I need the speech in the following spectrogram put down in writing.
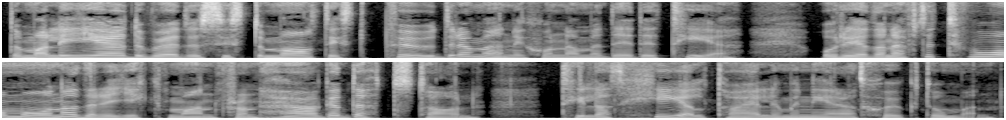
De allierade började systematiskt pudra människorna med DDT och redan efter två månader gick man från höga dödstal till att helt ha eliminerat sjukdomen.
